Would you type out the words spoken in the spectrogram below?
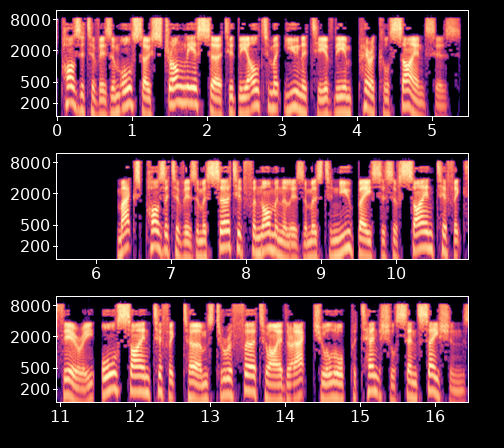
positivism also strongly asserted the ultimate unity of the empirical sciences. Mach's positivism asserted phenomenalism as to new basis of scientific theory, all scientific terms to refer to either actual or potential sensations,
